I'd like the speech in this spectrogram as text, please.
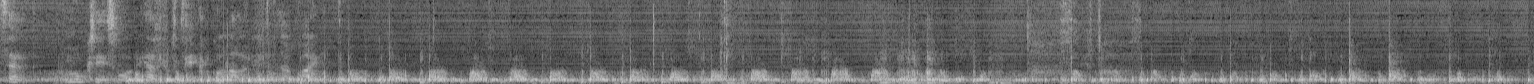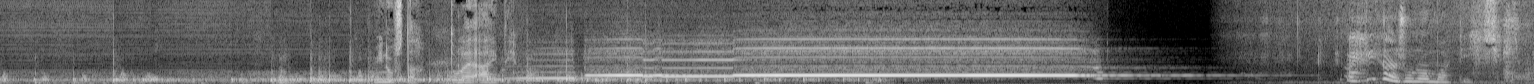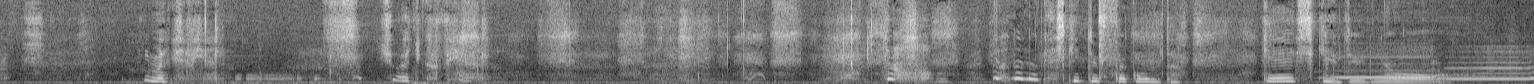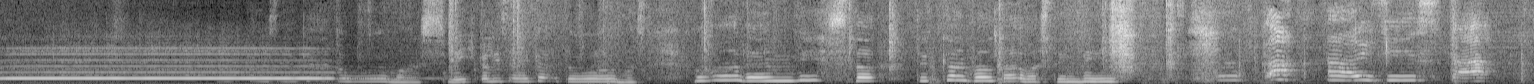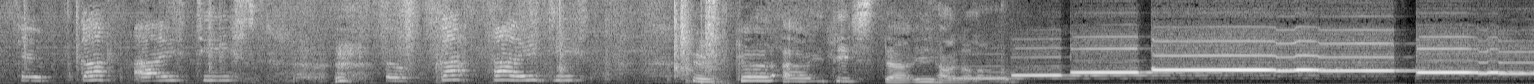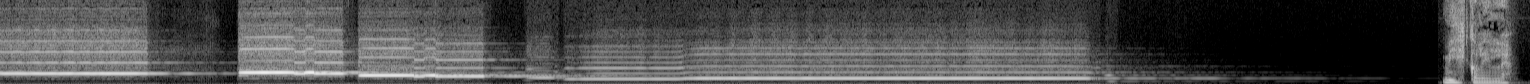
Se muksii sua ihan just siinä mistä. Minusta tulee äiti. Imeksä vielä? Syötkö vielä? Joo. No, no, no keskityppä kulta. Keskity, no. Tuomas, Mihkali sekä Tuomas. Molemmista tykkään valtavasti niin. Tykkä äitistä. Tykkä äitistä. Tykkä äitistä. Tykkää äitistä. Ihana laulu. Mihkalille.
